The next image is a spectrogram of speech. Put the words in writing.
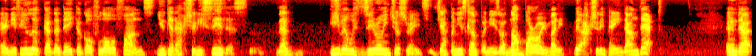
And if you look at the data called flow of funds, you can actually see this that even with zero interest rates, Japanese companies are not borrowing money. They're actually paying down debt. And that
